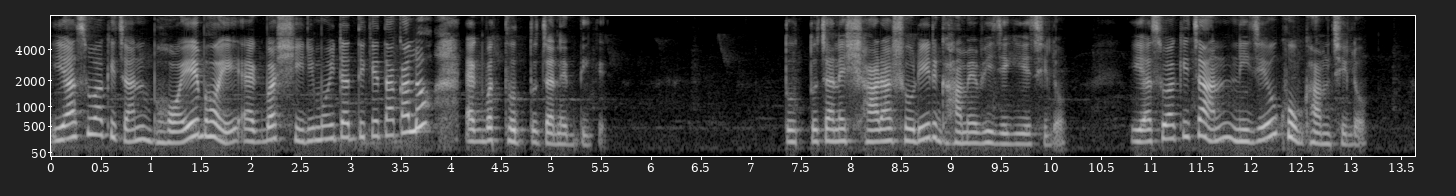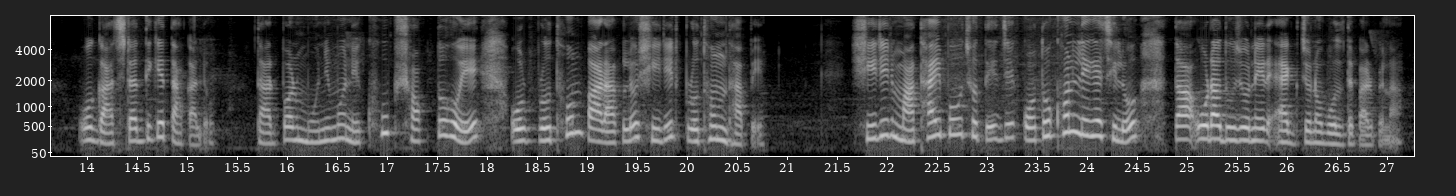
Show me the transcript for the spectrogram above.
ইয়াসুয়াকি চান ভয়ে ভয়ে একবার সিঁড়িমইটার দিকে তাকালো, একবার তত্ত্বচানের দিকে। তত্ত্বচানের সারা শরীর ঘামে ভিজে গিয়েছিল। ইয়াসুয়াকি চান নিজেও খুব ঘামছিল ও গাছটার দিকে তাকালো। তারপর মনে মনে খুব শক্ত হয়ে ওর প্রথম পা রাখল সিঁড়ির প্রথম ধাপে। সিঁড়ির মাথায় পৌঁছতে যে কতক্ষণ লেগেছিল তা ওরা দুজনের একজনও বলতে পারবে না।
